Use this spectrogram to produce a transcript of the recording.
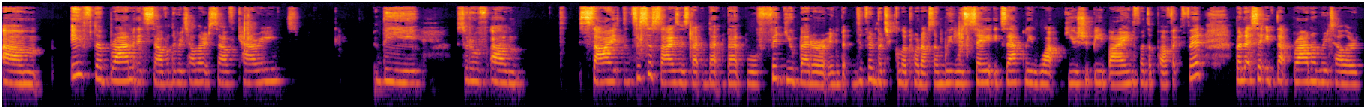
um, if the brand itself or the retailer itself carries the sort of um, size this is sizes that that that will fit you better in different particular products and we will say exactly what you should be buying for the perfect fit. But let's say if that brand or retailer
